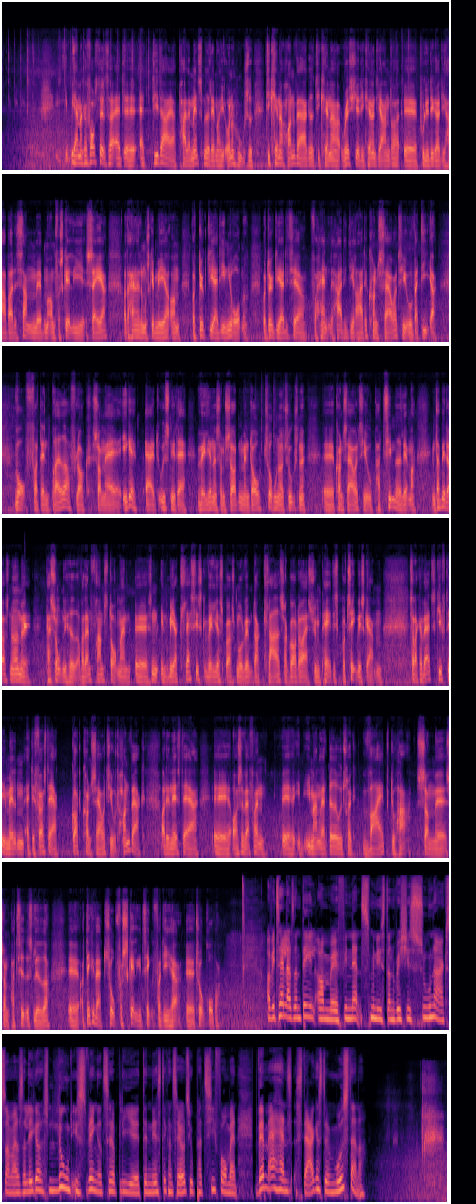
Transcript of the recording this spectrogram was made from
Ja, man kan forestille sig, at, øh, at de, der er parlamentsmedlemmer i underhuset, de kender håndværket, de kender Rishi, de kender de andre øh, politikere, de har arbejdet sammen med dem om forskellige sager, og der handler det måske mere om, hvor dygtige er de inde i rummet, hvor dygtige er de til at forhandle, har de de rette konservative værdier, hvor for den bredere flok, som er, ikke er et udsnit af vælgerne som sådan, men dog 200.000 øh, konservative partimedlemmer, jamen der bliver det også noget med personlighed, og hvordan fremstår man øh, sådan et mere klassisk vælgerspørgsmål, hvem der klarede sig godt og er sympatisk på tv-skærmen. Så der kan være et skifte imellem, at det første er godt konservativt håndværk, og det næste er øh, også, hvad for en øh, i mangel af et bedre udtryk, vibe, du har som, øh, som partiets leder. Øh, og det kan være to forskellige ting for de her øh, to grupper. Og vi taler altså en del om øh, finansministeren Rishi Sunak, som altså ligger lunt i svinget til at blive øh, den næste konservative partiformand. Hvem er hans stærkeste modstander?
